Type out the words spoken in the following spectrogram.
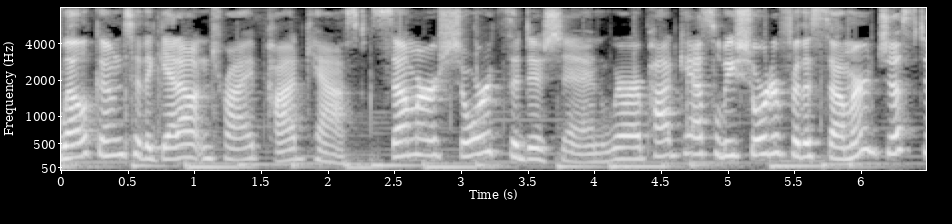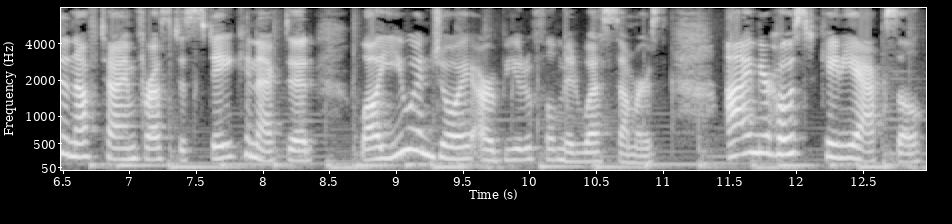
Welcome to the Get Out and Try podcast, Summer Shorts Edition, where our podcast will be shorter for the summer, just enough time for us to stay connected while you enjoy our beautiful Midwest summers. I'm your host, Katie Axel.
